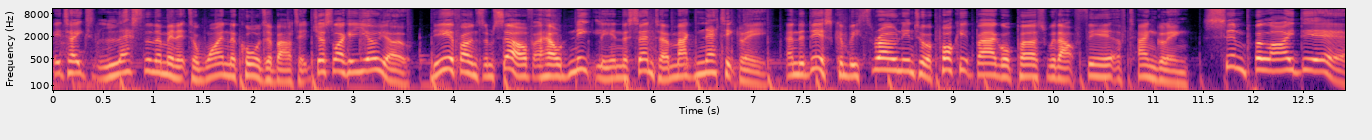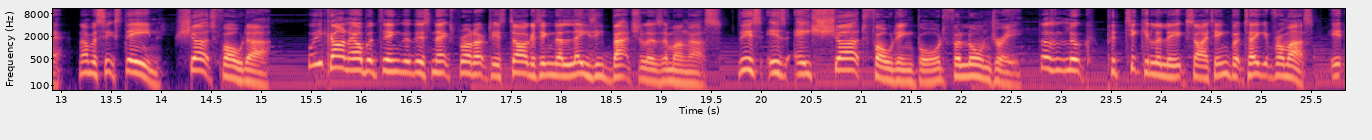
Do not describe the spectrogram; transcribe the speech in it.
It takes less than a minute to wind the cords about it, just like a yo-yo. The earphones themselves are held neatly in the center magnetically, and the disc can be thrown into a pocket bag or purse without fear of tangling. Simple idea. Number 16, shirt folder. We can't help but think that this next product is targeting the lazy bachelors among us. This is a shirt folding board for laundry. Doesn't look particularly exciting, but take it from us, it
